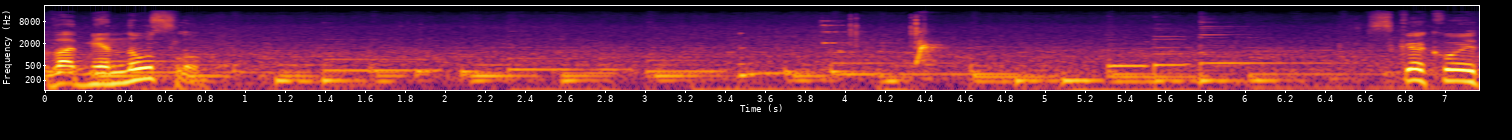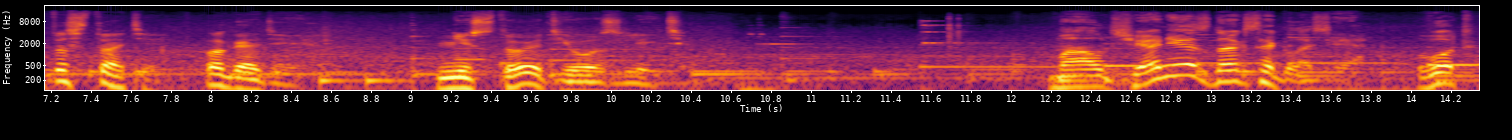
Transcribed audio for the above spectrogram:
в обмен на услугу. С какой это стати? Погоди. Не стоит его злить. Молчание – знак согласия. Вот.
